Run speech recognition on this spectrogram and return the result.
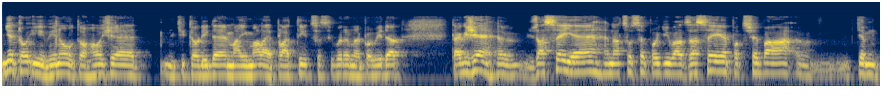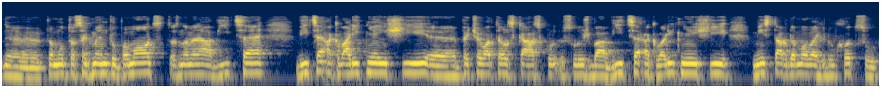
Je to i vinou toho, že tito lidé mají malé platy, co si budeme povídat. Takže eh, zase je na co se podívat, zase je potřeba eh, těm, eh, tomuto segmentu pomoct, to znamená více, více a kvalitnější pečovatelská služba, více a kvalitnější místa v domovech důchodců.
